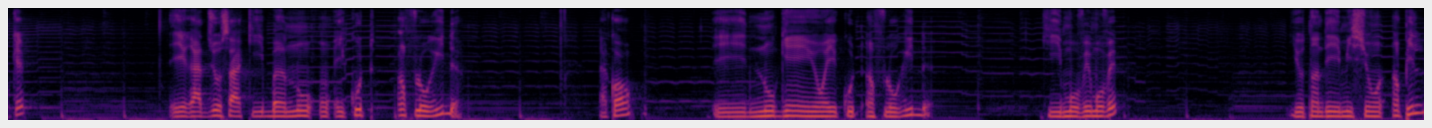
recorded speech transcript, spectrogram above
OK et radio ça qui ben nous on écoute en Floride. D'accord Et nous gagnons écoute en Floride ki mauvais mauvais. Ils ont des émissions en pile.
